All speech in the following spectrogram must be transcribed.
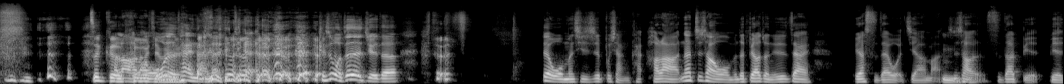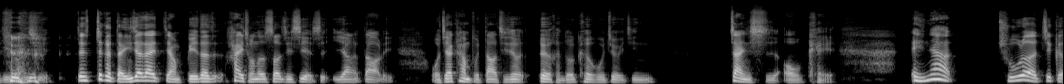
这个我问的太难了一点，可是我真的觉得。对我们其实不想看好啦，那至少我们的标准就是在不要死在我家嘛，至少死到别别的地方去。这这个等一下再讲别的害虫的时候，其实也是一样的道理。我家看不到，其实对很多客户就已经暂时 OK。哎，那除了这个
